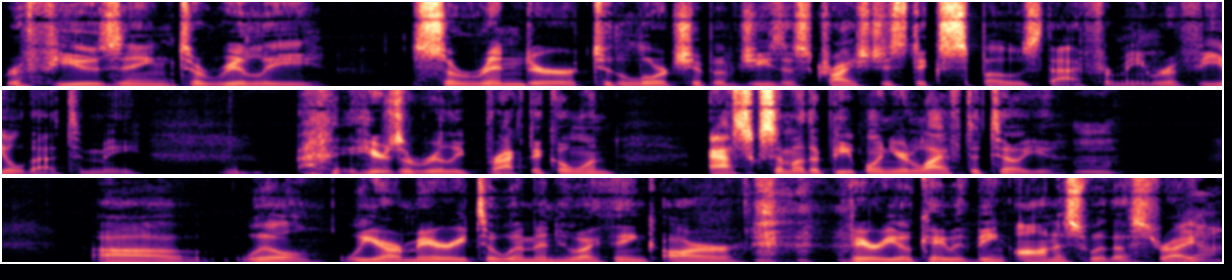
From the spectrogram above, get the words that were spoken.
refusing to really surrender to the Lordship of Jesus Christ? Just expose that for me, reveal that to me. Here's a really practical one ask some other people in your life to tell you. Uh, Will, we are married to women who I think are very okay with being honest with us, right? Yeah.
